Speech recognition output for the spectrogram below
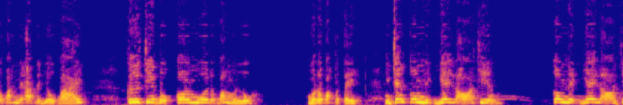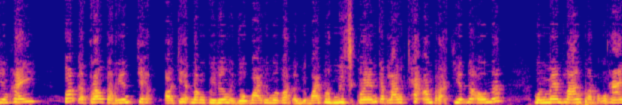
របស់អ្នកអត់នយោបាយគឺជាបុគ្គលមួយរបស់មនុស្ស មករបស់ប្រទេសអញ្ចឹងគុំនិយាយល្អជាងគុំនិយាយល្អជាងហើយគាត់ក៏ត្រូវតែរៀនចេះឲ្យចេះដឹងពីរឿងនយោបាយឬមកគាត់នយោបាយព្រោះ Miss Grand គាត់ឡើងឆាកអន្តរជាតិណាអូនណាមិនមែនឡើងគាត់បង្ហាញ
